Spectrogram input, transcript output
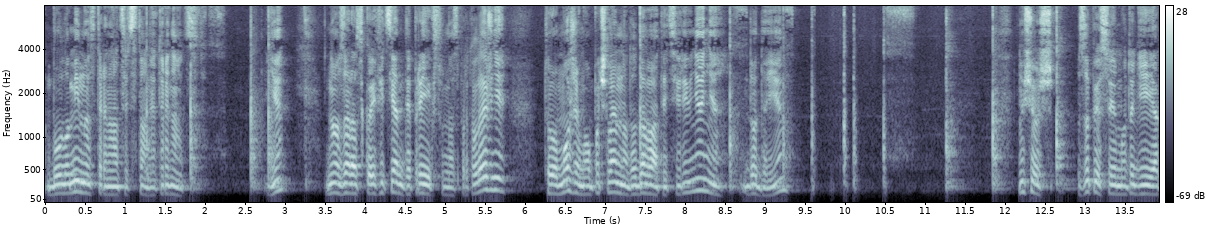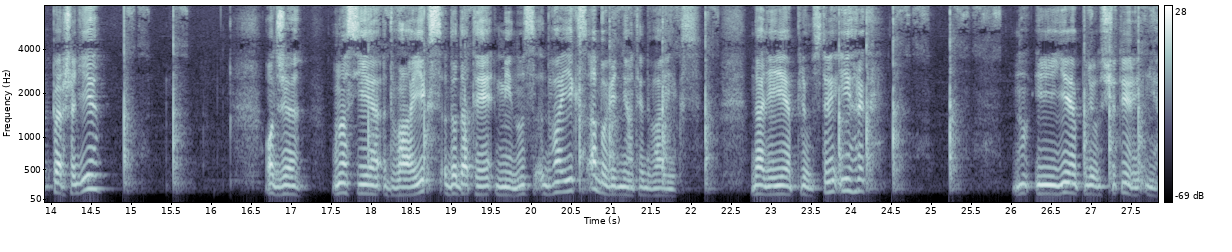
Було мінус 13 стане 13. Є? Ну, а зараз коефіцієнти при х у нас протилежні, то можемо почленно додавати ці рівняння. Додаємо. Ну що ж, записуємо тоді як перша дія. Отже, у нас є 2х, додати мінус 2х або відняти 2х. Далі є плюс 3y. Ну і є плюс 4y.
